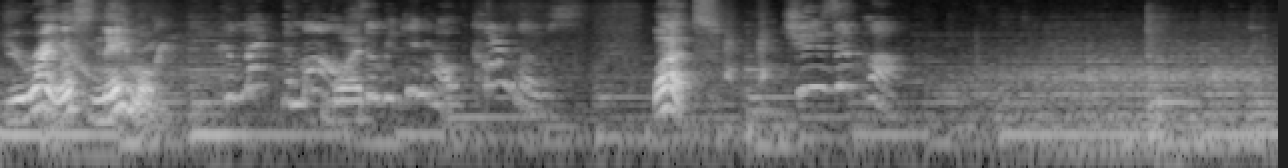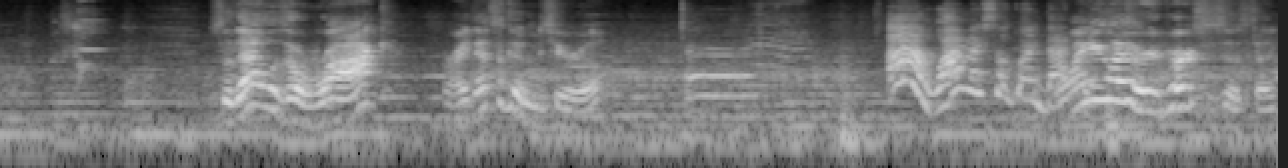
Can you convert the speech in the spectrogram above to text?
You're right. Let's name them. Collect them all What? so we can help Carlos. Let's. Choose a pup. So that was a rock, right? That's a good material. Ah, why am I still going back? Why are you going to reverse assistant?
